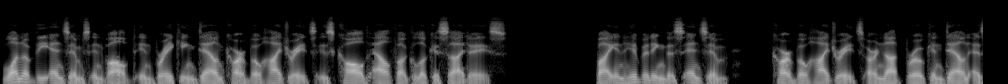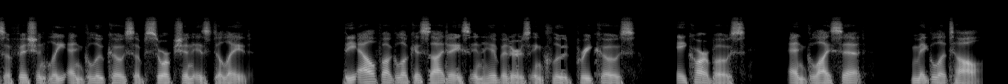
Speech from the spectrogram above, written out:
One of the enzymes involved in breaking down carbohydrates is called alpha-glucosidase. By inhibiting this enzyme, carbohydrates are not broken down as efficiently and glucose absorption is delayed. The alpha-glucosidase inhibitors include Precose, Acarbose, and Glyset, Miglitol.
